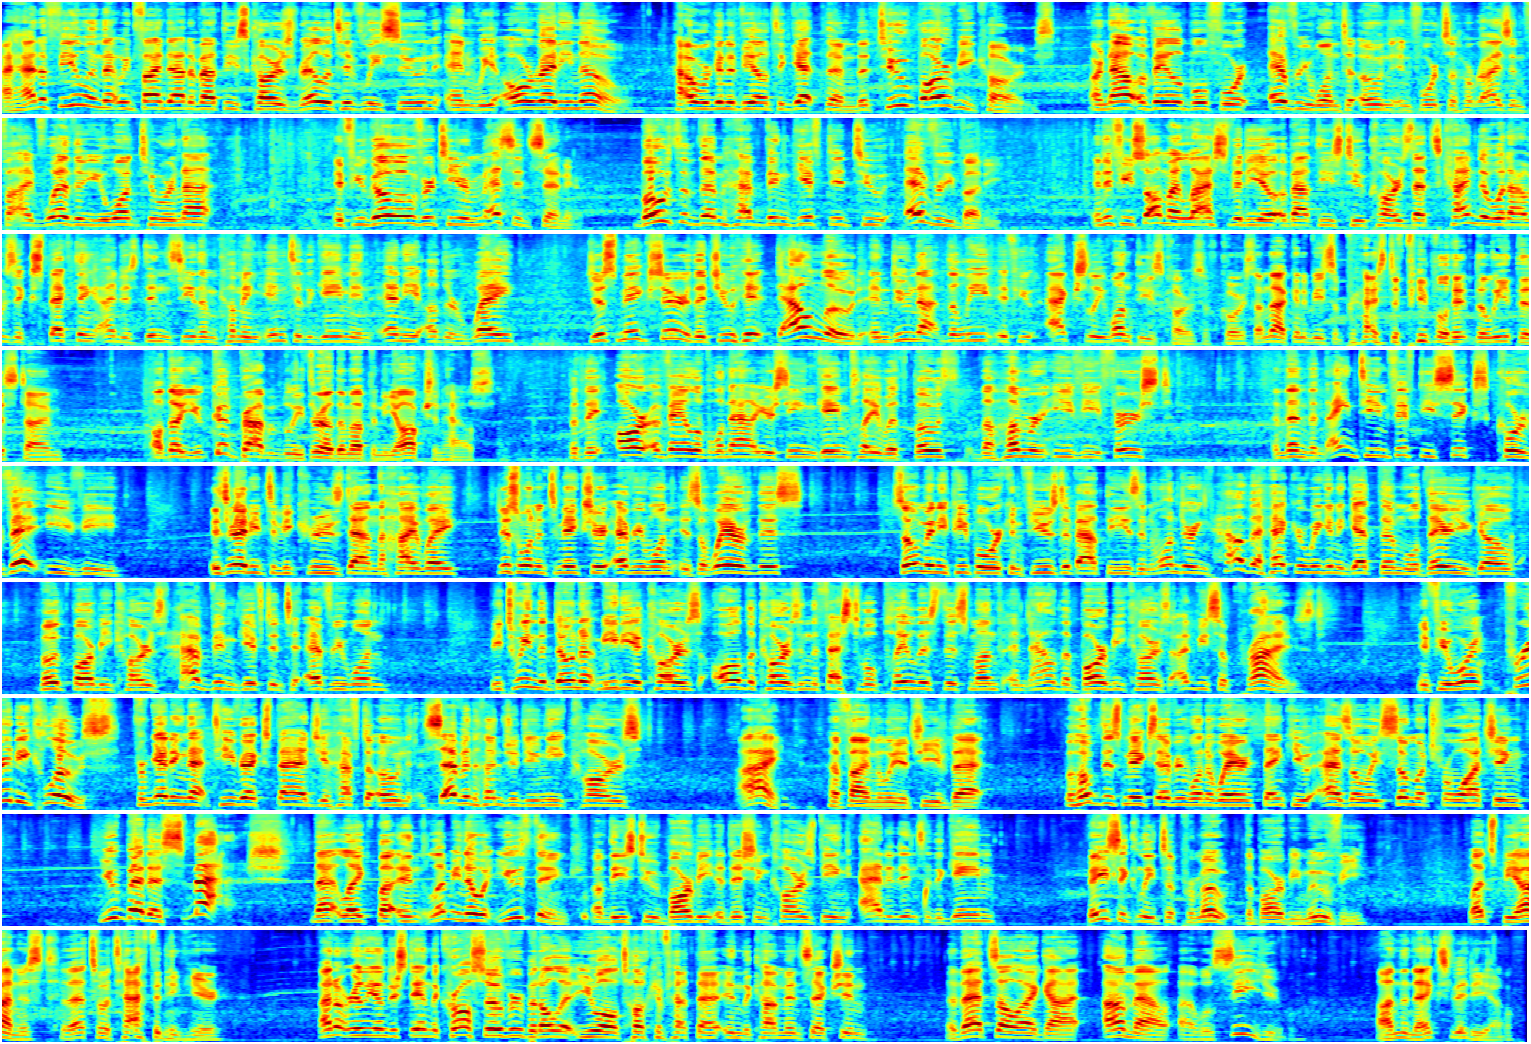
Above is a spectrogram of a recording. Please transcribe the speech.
I had a feeling that we'd find out about these cars relatively soon, and we already know how we're going to be able to get them. The two Barbie cars are now available for everyone to own in Forza Horizon 5, whether you want to or not. If you go over to your message center, both of them have been gifted to everybody. And if you saw my last video about these two cars, that's kind of what I was expecting. I just didn't see them coming into the game in any other way. Just make sure that you hit download and do not delete if you actually want these cars, of course. I'm not going to be surprised if people hit delete this time. Although you could probably throw them up in the auction house. But they are available now. You're seeing gameplay with both the Hummer EV first, and then the 1956 Corvette EV is ready to be cruised down the highway. Just wanted to make sure everyone is aware of this. So many people were confused about these and wondering how the heck are we going to get them? Well, there you go. Both Barbie cars have been gifted to everyone. Between the Donut Media cars, all the cars in the festival playlist this month, and now the Barbie cars, I'd be surprised if you weren't pretty close from getting that T-Rex badge. You have to own 700 unique cars. I have finally achieved that. But hope this makes everyone aware. Thank you as always so much for watching. You better smash that like button. Let me know what you think of these two Barbie edition cars being added into the game. Basically to promote the Barbie movie. Let's be honest, that's what's happening here. I don't really understand the crossover, but I'll let you all talk about that in the comment section. That's all I got. I'm out. I will see you on the next video.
